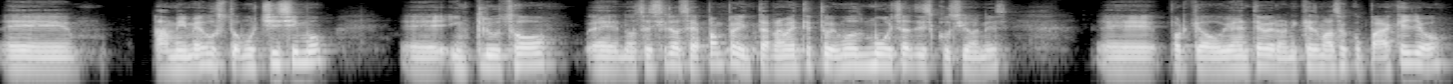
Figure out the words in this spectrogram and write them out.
Eh, a mí me gustó muchísimo. Eh, incluso, eh, no sé si lo sepan, pero internamente tuvimos muchas discusiones, eh, porque obviamente Verónica es más ocupada que yo.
